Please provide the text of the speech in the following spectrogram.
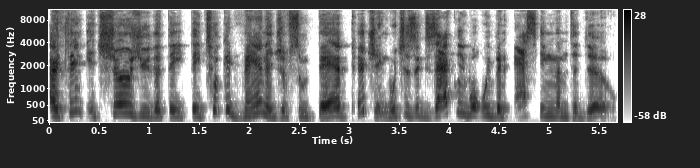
I think it shows you that they they took advantage of some bad pitching, which is exactly what we've been asking them to do.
